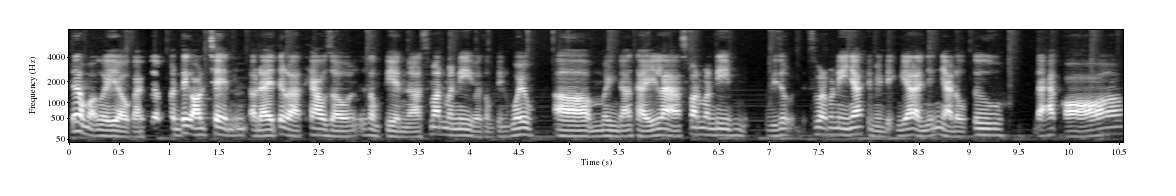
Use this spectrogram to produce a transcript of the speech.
tức là mọi người hiểu cái việc phân tích on chain ở đây tức là theo dấu dòng tiền uh, smart money và dòng tiền whale uh, mình đã thấy là smart money ví dụ smart money nhá thì mình định nghĩa là những nhà đầu tư đã có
